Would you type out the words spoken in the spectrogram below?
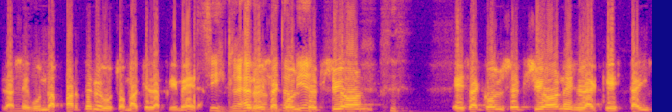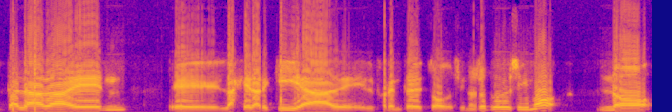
La mm. segunda parte me gustó más que la primera. Sí, claro. Pero esa concepción, esa concepción es la que está instalada en eh, la jerarquía del frente de todos. Y nosotros decimos, no,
